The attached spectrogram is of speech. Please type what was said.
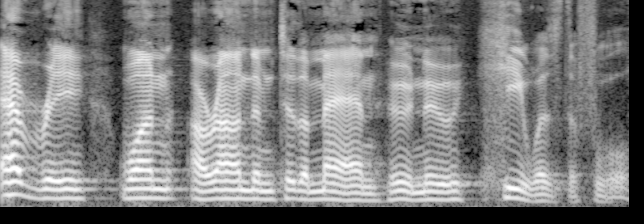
everyone around him to the man who knew he was the fool.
